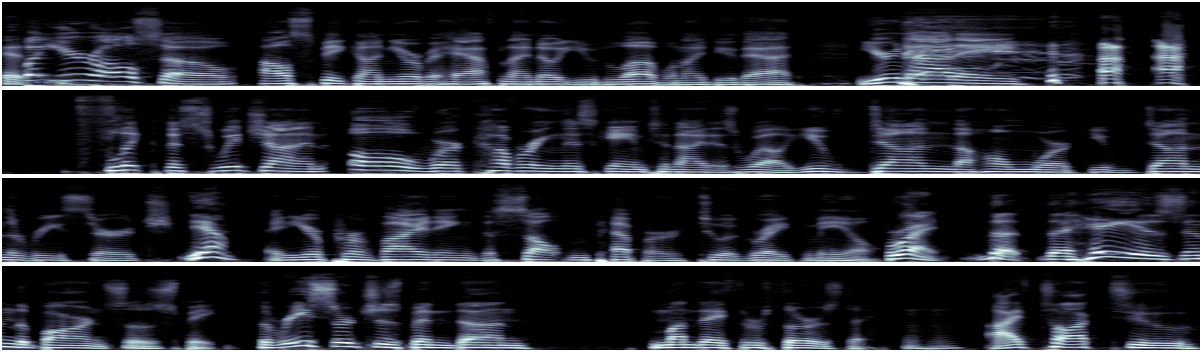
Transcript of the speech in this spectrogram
It- But you're also, I'll speak on your behalf, and I know you love when I do that. You're not a flick the switch on and, oh, we're covering this game tonight as well. You've done the homework, you've done the research, yeah, and you're providing the salt and pepper to a great meal. Right. The the hay is in the barn, so to speak. The research has been done Monday through Thursday. I've talked to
